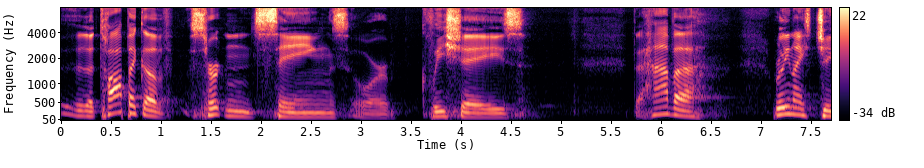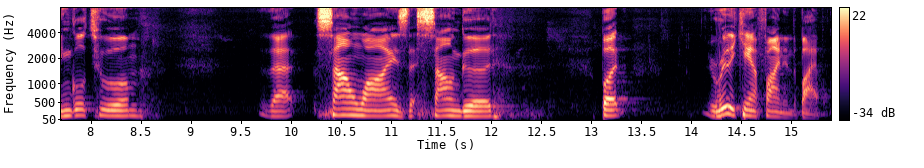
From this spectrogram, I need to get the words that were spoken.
the topic of certain sayings or cliches that have a really nice jingle to them, that sound wise, that sound good, but you really can't find in the Bible.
